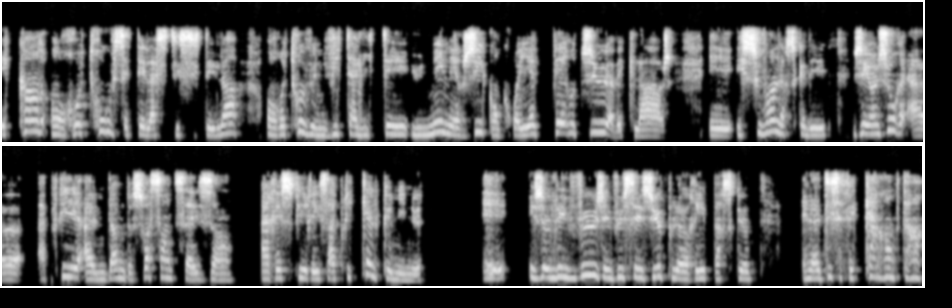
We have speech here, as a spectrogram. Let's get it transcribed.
Et quand on retrouve cette élasticité-là, on retrouve une vitalité, une énergie qu'on croyait perdue avec l'âge. Et, souvent, lorsque les... J'ai un jour euh, appris à une dame de 76 ans à respirer, ça a pris quelques minutes. Et, et je l'ai vu, j'ai vu ses yeux pleurer parce que elle a dit, ça fait 40 ans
